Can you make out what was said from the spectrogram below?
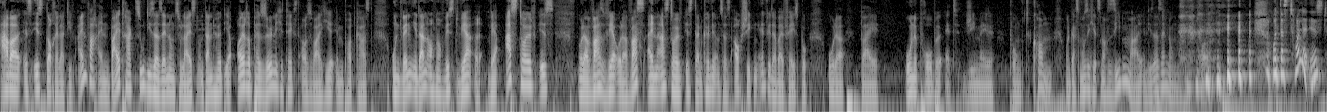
Aber es ist doch relativ einfach, einen Beitrag zu dieser Sendung zu leisten und dann hört ihr eure persönliche Textauswahl hier im Podcast. Und wenn ihr dann auch noch wisst, wer, wer Astolf ist oder was, wer oder was ein Astolf ist, dann könnt ihr uns das auch schicken, entweder bei Facebook oder bei ohneprobe at gmail.com. Und das muss ich jetzt noch siebenmal in dieser Sendung machen. Toll. Und das Tolle ist,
